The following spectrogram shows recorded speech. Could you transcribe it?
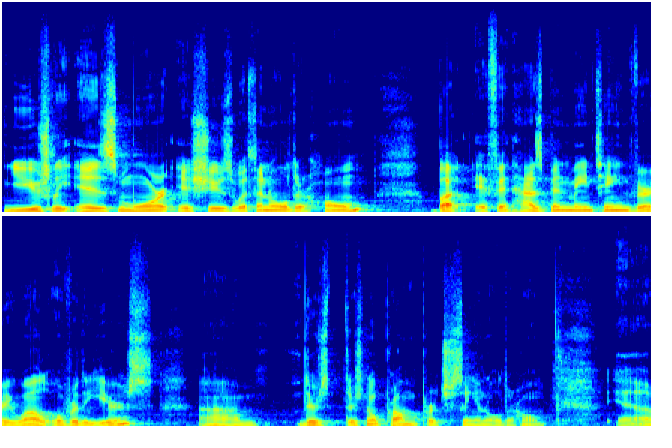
usually is more issues with an older home but if it has been maintained very well over the years, um, there's there's no problem purchasing an older home. Uh,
